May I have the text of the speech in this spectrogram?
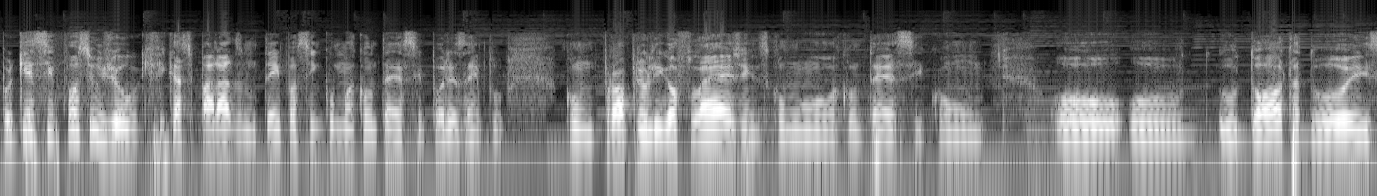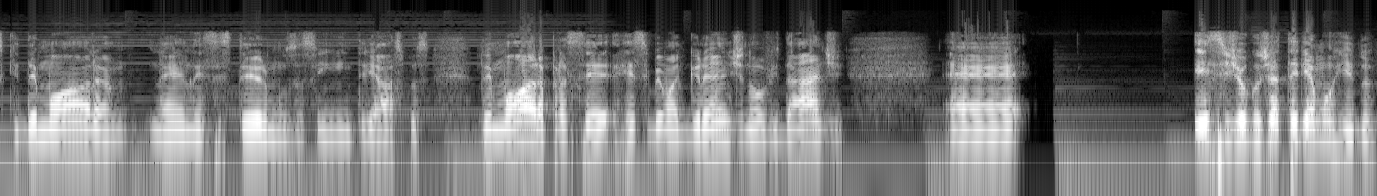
Porque se fosse um jogo que ficasse parado no tempo, assim como acontece, por exemplo, com o próprio League of Legends, como acontece com o, o, o Dota 2, que demora, né, nesses termos, assim, entre aspas, demora para receber uma grande novidade, é, esse jogo já teria morrido.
